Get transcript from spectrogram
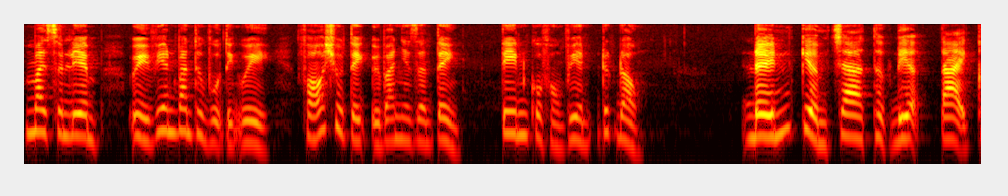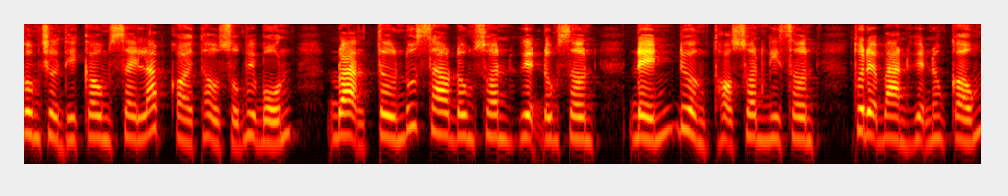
Mai Xuân Liêm, Ủy viên Ban Thường vụ tỉnh ủy, Phó Chủ tịch Ủy ban nhân dân tỉnh. Tin của phóng viên Đức Đồng. Đến kiểm tra thực địa tại công trường thi công xây lắp gói thầu số 14, đoạn từ nút giao Đông Xuân, huyện Đông Sơn đến đường Thọ Xuân, Nghi Sơn, thuộc địa bàn huyện Nông Cống.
